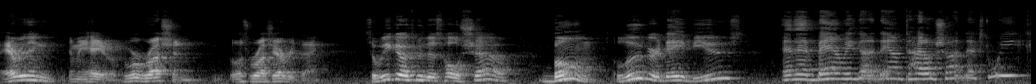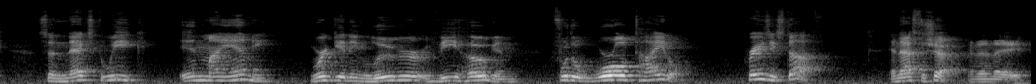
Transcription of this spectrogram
everything. I mean, hey, if we're rushing, let's rush everything. So we go through this whole show. Boom, Luger debuts, and then bam, he's got a damn title shot next week. So next week in Miami, we're getting Luger v Hogan for the world title. Crazy stuff. And that's the show. And then they,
